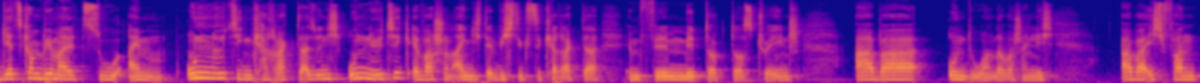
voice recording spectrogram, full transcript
Jetzt kommen wir mal zu einem unnötigen Charakter. Also nicht unnötig, er war schon eigentlich der wichtigste Charakter im Film mit Doctor Strange. Aber, und Wanda wahrscheinlich. Aber ich fand,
